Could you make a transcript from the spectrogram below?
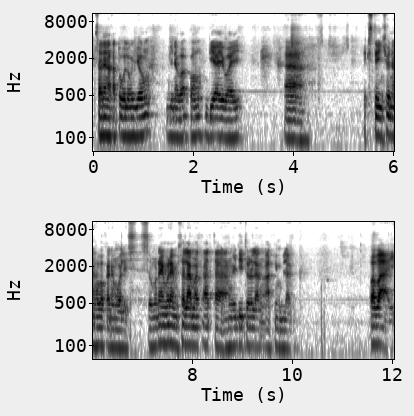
sana nakatulong yung ginawa kong DIY ah, extension na hawakan ng walis. So maraming maraming salamat at ah, hanggang dito na lang ang aking vlog. Bye-bye.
